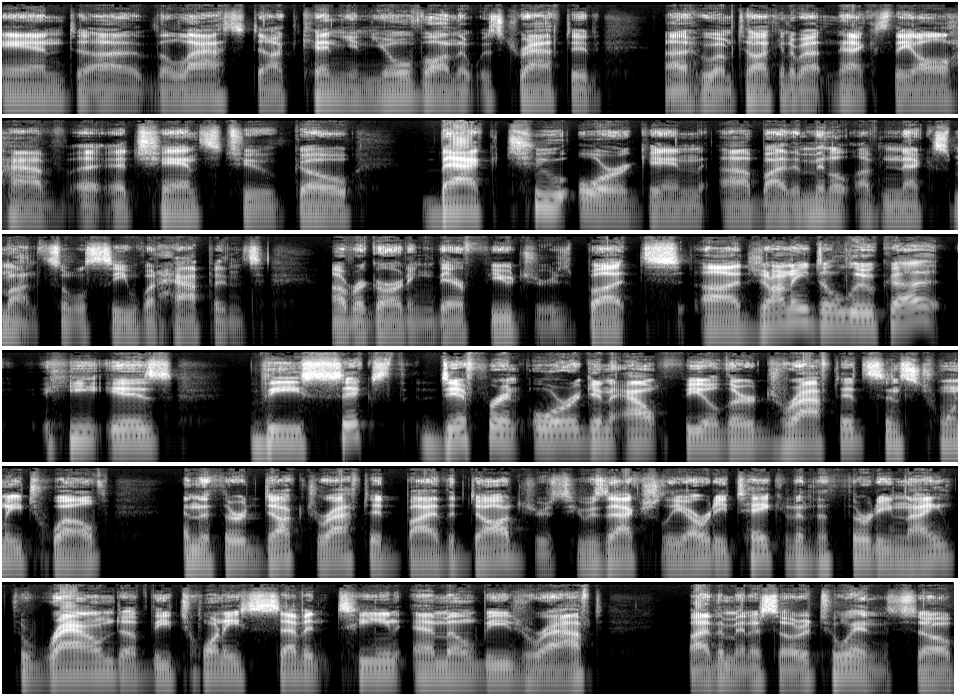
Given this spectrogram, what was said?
and uh, the last uh, Kenyon Yovan that was drafted, uh, who I'm talking about next, they all have a, a chance to go back to Oregon uh, by the middle of next month. So we'll see what happens uh, regarding their futures. But uh, Jonny DeLuca, he is the sixth different Oregon outfielder drafted since 2012 and the third Duck drafted by the Dodgers. He was actually already taken in the 39th round of the 2017 MLB draft by the Minnesota Twins. So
